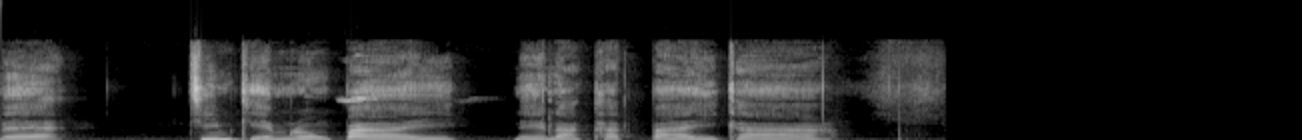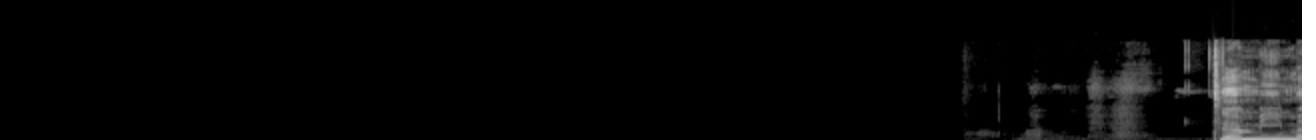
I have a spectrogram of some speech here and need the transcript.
และจิ้มเข็มลงไปในหลักถัดไปค่ะจะมีไหม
